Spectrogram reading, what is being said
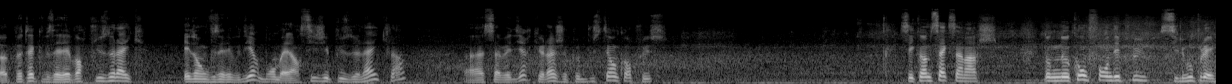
euh, peut-être que vous allez avoir plus de likes. Et donc vous allez vous dire, bon ben alors si j'ai plus de likes là, euh, ça veut dire que là je peux booster encore plus. C'est comme ça que ça marche. Donc ne confondez plus, s'il vous plaît,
